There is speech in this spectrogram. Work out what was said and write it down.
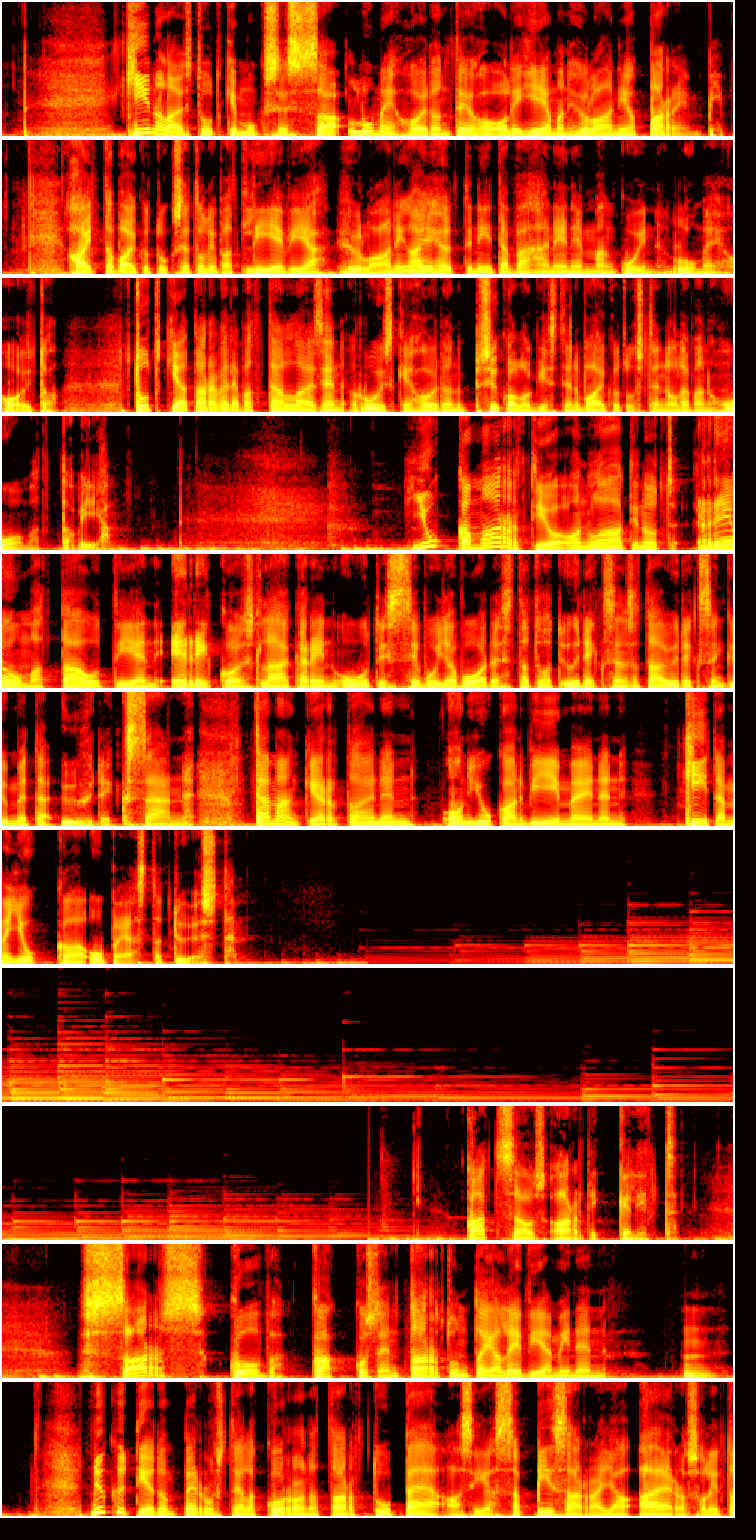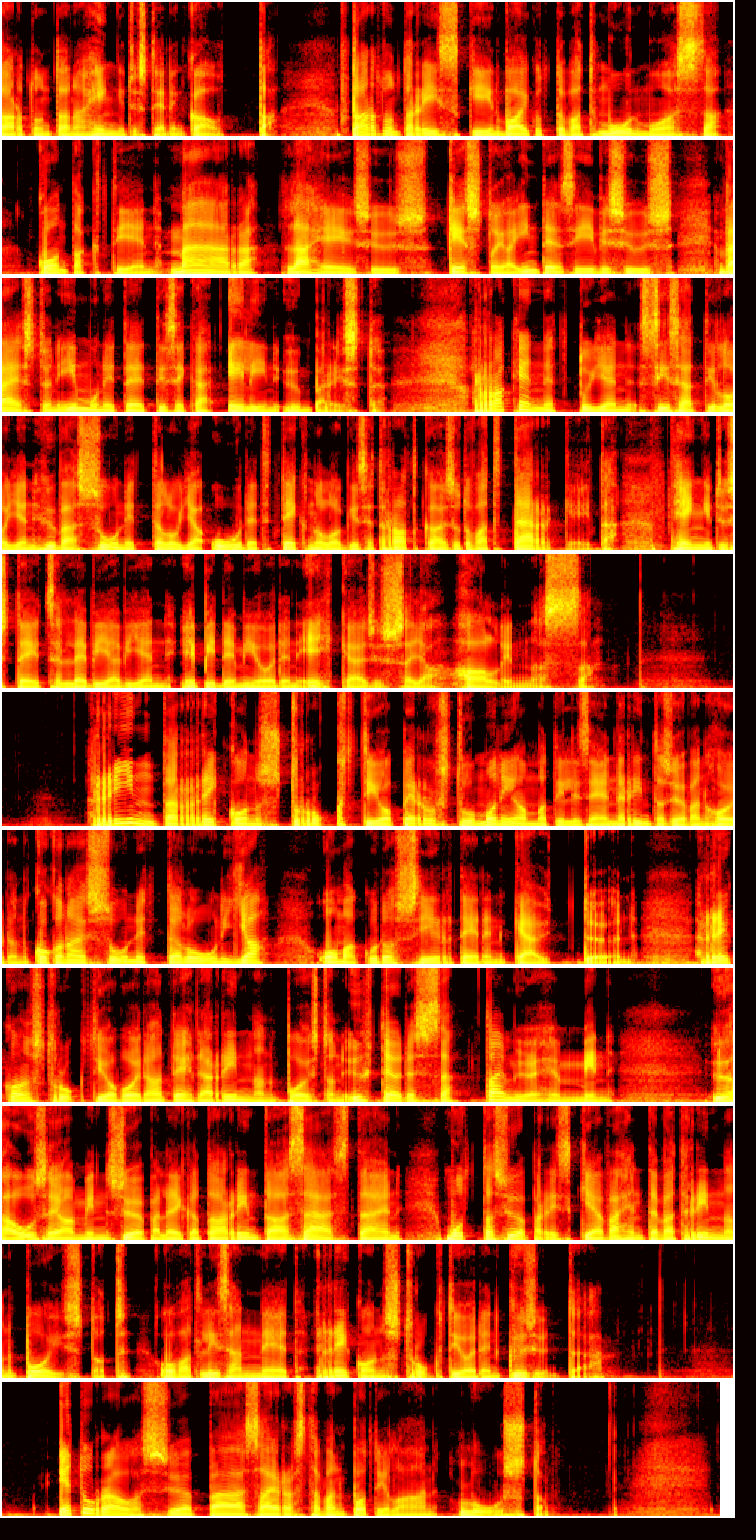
Kiinalaistutkimuksessa lumehoidon teho oli hieman hylaania parempi. Haittavaikutukset olivat lieviä, hylaani aiheutti niitä vähän enemmän kuin lumehoito. Tutkijat arvelevat tällaisen ruiskehoidon psykologisten vaikutusten olevan huomattavia. Jukka Martio on laatinut reumatautien erikoislääkärin uutissivuja vuodesta 1999. Tämänkertainen on Jukan viimeinen. Kiitämme Jukkaa upeasta työstä. Katsausartikkelit. SARS-CoV-2 tartunta ja leviäminen. Hmm. Nykytiedon perusteella korona tarttuu pääasiassa pisara- ja aerosolitartuntana hengitysteiden kautta. Tartuntariskiin vaikuttavat muun muassa kontaktien määrä, läheisyys, kesto ja intensiivisyys, väestön immuniteetti sekä elinympäristö. Rakennettujen sisätilojen hyvä suunnittelu ja uudet teknologiset ratkaisut ovat tärkeitä hengitysteitse leviävien epidemioiden ehkäisyssä ja hallinnassa. Rintarekonstruktio perustuu moniammatilliseen rintasyövän hoidon kokonaissuunnitteluun ja omakudossiirteiden käyttöön. Rekonstruktio voidaan tehdä rinnan poiston yhteydessä tai myöhemmin. Yhä useammin syöpä leikataan rintaa säästäen, mutta syöpäriskiä vähentävät rinnan poistot ovat lisänneet rekonstruktioiden kysyntää. Eturauhassyöpää sairastavan potilaan luusto –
